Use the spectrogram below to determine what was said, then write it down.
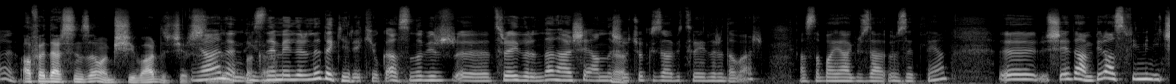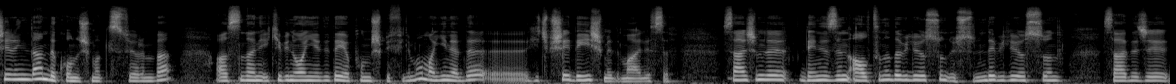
Evet. Affedersiniz ama bir şey vardır içerisinde. Yani mutlaka. izlemelerine de gerek yok. Aslında bir e, trailerından her şey anlaşılıyor. Evet. Çok güzel bir trailerı da var. Aslında bayağı güzel özetleyen. E, şeyden biraz filmin içeriğinden de konuşmak istiyorum ben. Aslında hani 2017'de yapılmış bir film ama yine de e, hiçbir şey değişmedi maalesef. Sen şimdi denizin altını da biliyorsun, üstünü de biliyorsun. Sadece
